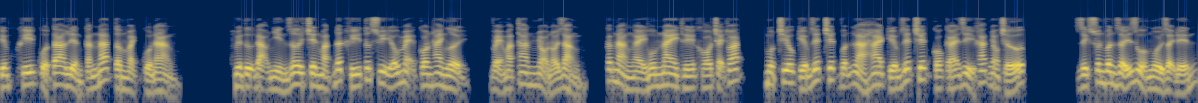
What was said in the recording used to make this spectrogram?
kiếm khí của ta liền cắn nát tâm mạch của nàng. Huyền tự đạo nhìn rơi trên mặt đất khí tức suy yếu mẹ con hai người, vẻ mặt than nhỏ nói rằng, các nàng ngày hôm nay thế khó chạy thoát một chiêu kiếm giết chết vẫn là hai kiếm giết chết có cái gì khác nhau chớ? Dịch xuân vân giấy rủa ngồi dậy đến,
